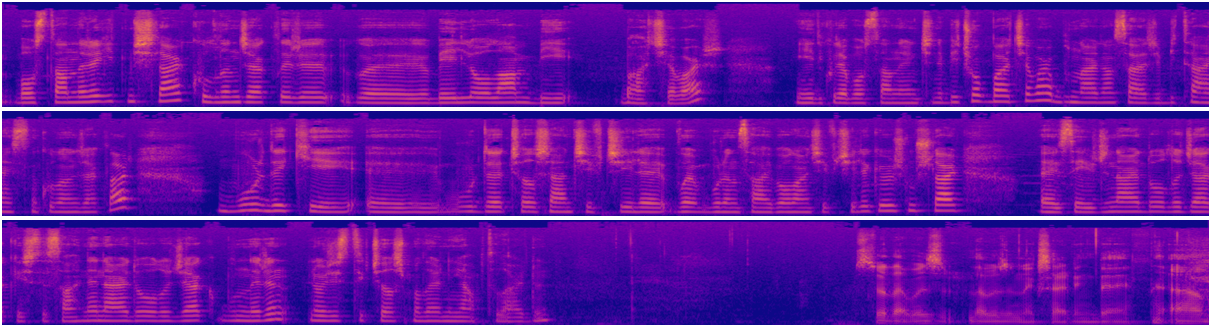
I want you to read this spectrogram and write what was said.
bostanlara gitmişler. Kullanacakları e, belli olan bir bahçe var. Yedikule bostanların içinde birçok bahçe var. Bunlardan sadece bir tanesini kullanacaklar. Buradaki e, burada çalışan çiftçiyle buranın sahibi olan çiftçiyle görüşmüşler. E, seyirci nerede olacak, işte sahne nerede olacak bunların lojistik çalışmalarını yaptılar dün. So that was that was an exciting day, um,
